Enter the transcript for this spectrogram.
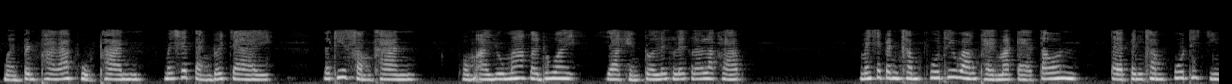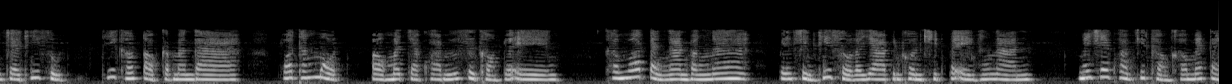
เหมือนเป็นภาระผูกพัน ไม่ใช่แต่งด้วยใจ และที่สำคัญ ผมอายุมากแล้วด้วย อยากเห็นตัวเล็กๆแล้วล่ะครับ ไม่ใช่เป็นคำพูดที่วางแผนมาแต่ต้น แต่เป็นคำพูดที่จริงใจที่สุดที่เขาตอบกับมารดา เพราะทั้งหมดออกมาจากความรู้สึกของตัวเองคำว่าแต่งงานบังหน้าเป็นสิ่งที่โสรยาเป็นคนคิดไปเองทั้งนั้น ไม่ใช่ความคิดของเขาแม้แต่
